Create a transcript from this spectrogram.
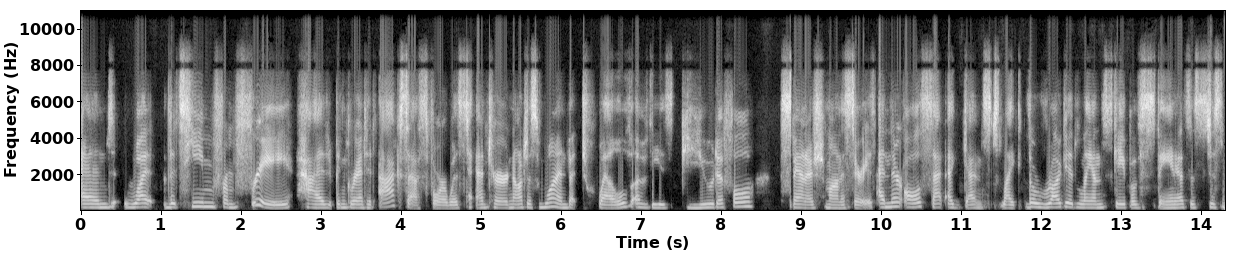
And what the team from Free had been granted access for was to enter not just one, but 12 of these beautiful Spanish monasteries, and they're all set against like the rugged landscape of Spain. It's, it's just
